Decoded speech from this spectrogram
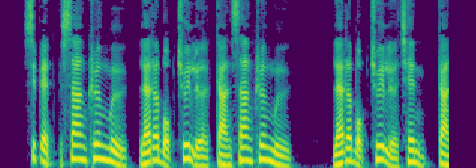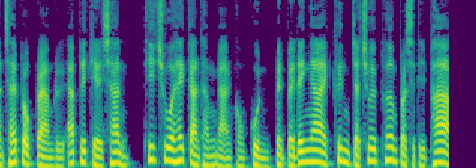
11. สร้างเครื่องมือและระบบช่วยเหลือการสร้างเครื่องมือ และระบบช่วยเหลือเช่น การใช้โปรแกรมหรือแอปพลิเคชัน ที่ช่วยให้การทำงานของคุณเป็นไปได้ง่ายขึ้นจะช่วยเพิ่มประสิทธิภาพ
